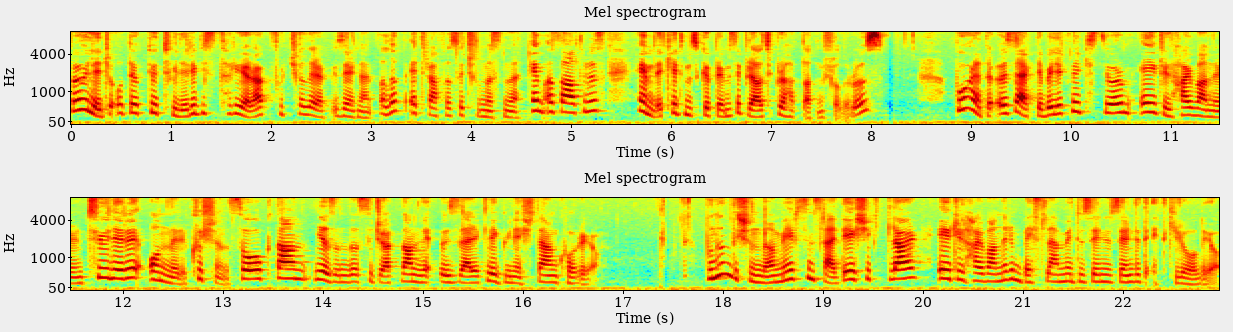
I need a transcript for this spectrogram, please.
Böylece o döktüğü tüyleri biz tarayarak, fırçalayarak üzerinden alıp etrafa saçılmasını hem azaltırız hem de kedimizi köpeğimizi birazcık rahatlatmış oluruz. Bu arada özellikle belirtmek istiyorum evcil hayvanların tüyleri onları kışın soğuktan, yazında sıcaktan ve özellikle güneşten koruyor. Bunun dışında mevsimsel değişiklikler evcil hayvanların beslenme düzeni üzerinde de etkili oluyor.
